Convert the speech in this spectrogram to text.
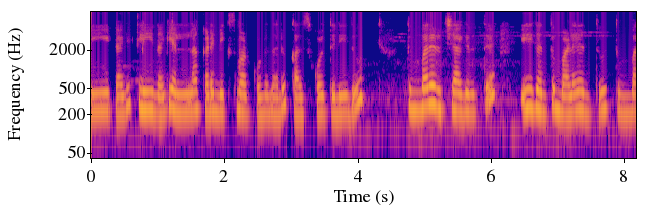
ನೀಟಾಗಿ ಕ್ಲೀನಾಗಿ ಎಲ್ಲ ಕಡೆ ಮಿಕ್ಸ್ ಮಾಡಿಕೊಂಡು ನಾನು ಕಲಿಸ್ಕೊಳ್ತೀನಿ ಇದು. ತುಂಬಾ ರುಚಿಯಾಗಿರುತ್ತೆ. ಈಗಂತೂ ಮಳೆ ಅಂತೂ ತುಂಬಾ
